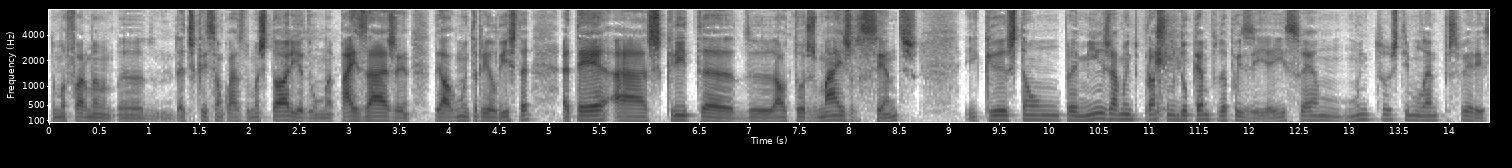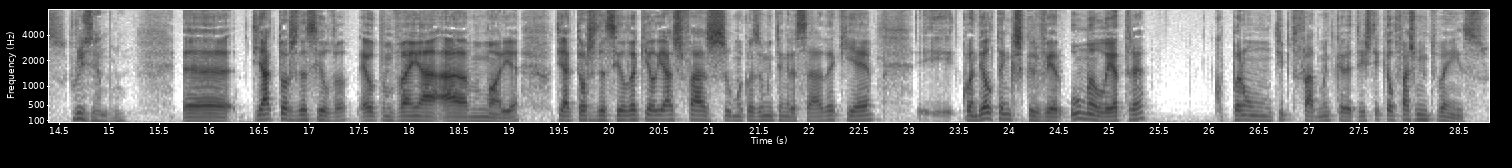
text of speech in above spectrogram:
de uma forma, uh, a descrição quase de uma história, de uma paisagem, de algo muito realista, até à escrita de autores mais recentes e que estão, para mim, já muito próximo do campo da poesia. E isso é muito estimulante perceber isso. Por exemplo? Uh, Tiago Torres da Silva é o que me vem à, à, memória. O Tiago Torres da Silva, que aliás faz uma coisa muito engraçada, que é quando ele tem que escrever uma letra para um tipo de fado muito característico, ele faz muito bem isso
